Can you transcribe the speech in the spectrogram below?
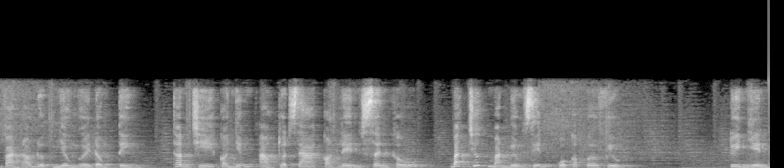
và nó được nhiều người đồng tình, thậm chí có những ảo thuật gia còn lên sân khấu, bắt chước màn biểu diễn của Copperfield. Tuy nhiên,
